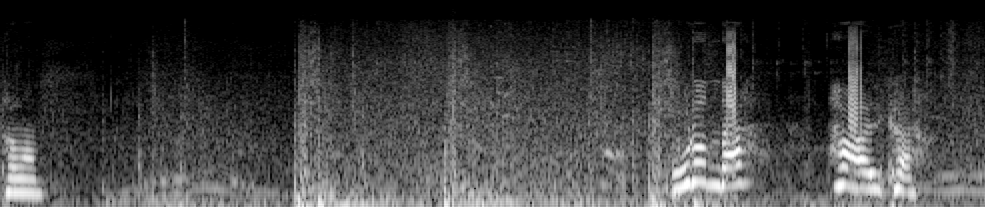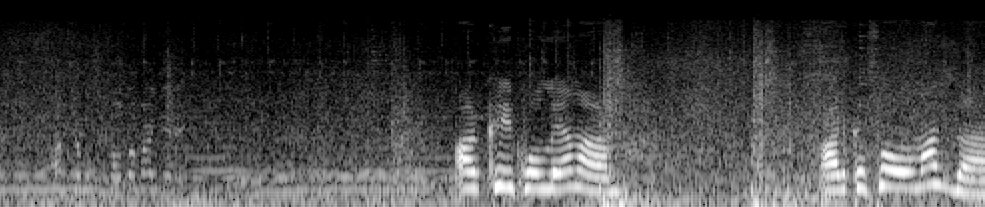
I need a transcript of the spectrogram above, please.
Tamam. Vurun da. Harika. Arkayı kollayamam. Arkası olmaz da.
